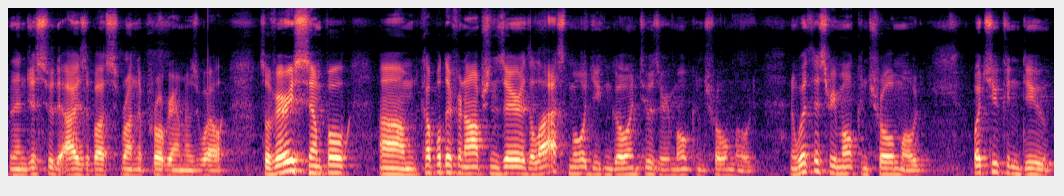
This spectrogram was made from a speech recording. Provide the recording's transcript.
and then just through the Isobus run the program as well. So very simple, a um, couple different options there. The last mode you can go into is a remote control mode. And with this remote control mode, what you can do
